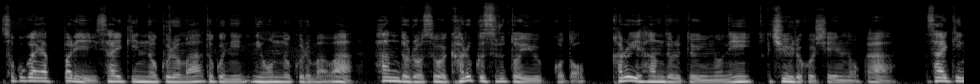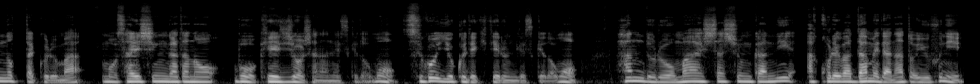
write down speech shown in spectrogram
そこがやっぱり最近の車特に日本の車はハンドルをすごい軽くするということ。軽いハンドルというのに注力しているのか最近乗った車もう最新型の某軽自動車なんですけどもすごいよくできてるんですけどもハンドルを回した瞬間にあこれはダメだなというふうに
